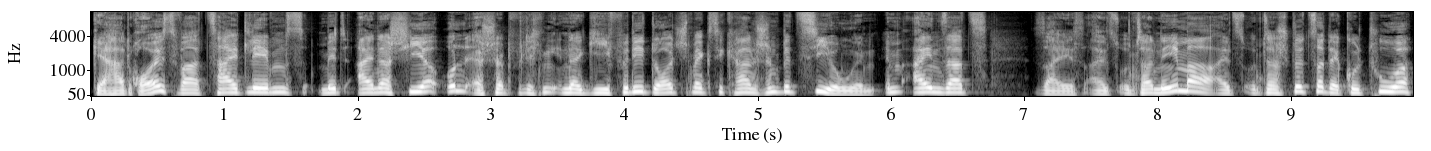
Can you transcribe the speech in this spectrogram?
Gerhard Reuss war zeitlebens mit einer schier unerschöpflichen Energie für die deutsch-mexikanischen Beziehungen im Einsatz, sei es als Unternehmer, als Unterstützer der Kultur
